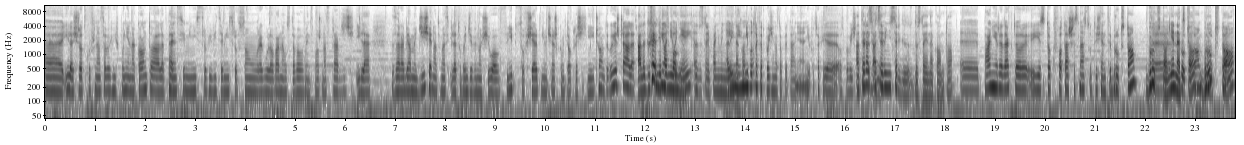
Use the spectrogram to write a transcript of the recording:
e, ile środków finansowych mi wpłynie na konto, ale pensje ministrów i wiceministrów są regulowane ustawowo, więc można sprawdzić, ile zarabiamy dzisiaj, natomiast ile to będzie wynosiło w lipcu, w sierpniu, ciężko mi to określić. Nie liczyłam tego jeszcze, ale, Ale dostanie pani odpowiem. mniej? Ale dostanie pani mniej Ale nie, nie potrafię odpowiedzieć na to pytanie. Nie potrafię odpowiedzieć A na to teraz pytanie. wiceminister ile dostaje na konto? E, Pani redaktor, jest to kwota 16 tysięcy brutto. Brutto, E, nie netto. Brutto, Brutto.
